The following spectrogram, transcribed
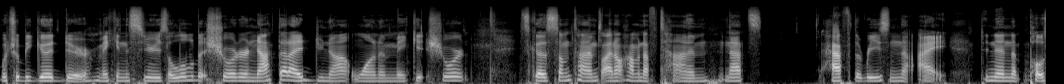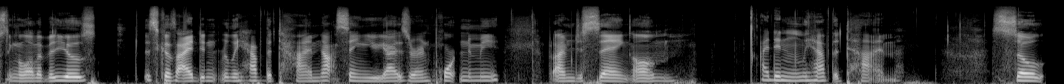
which will be good to making the series a little bit shorter. Not that I do not want to make it short. It's because sometimes I don't have enough time, and that's half the reason that I didn't end up posting a lot of videos. It's because I didn't really have the time. Not saying you guys are important to me, but I'm just saying, um, I didn't really have the time. So,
